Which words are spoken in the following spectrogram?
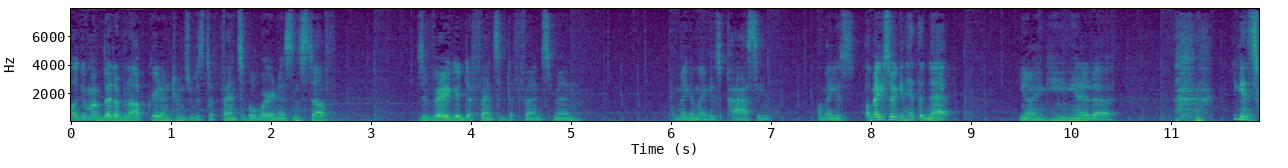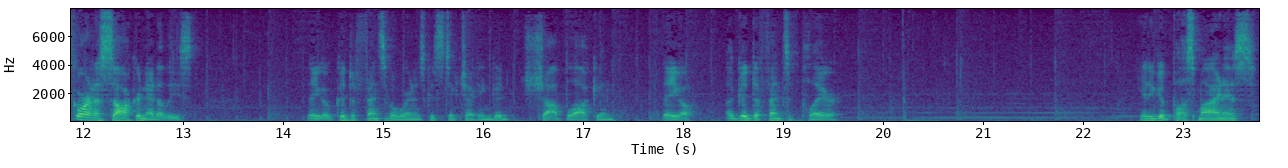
I'll give him a bit of an upgrade in terms of his defensive awareness and stuff. He's a very good defensive defenseman. I'll make him like his passing. I'll make his. I'll make it so he can hit the net. You know, he can hit a. he can score on a soccer net at least. There you go. Good defensive awareness, good stick checking, good shot blocking. There you go. A good defensive player. He had a good plus minus.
